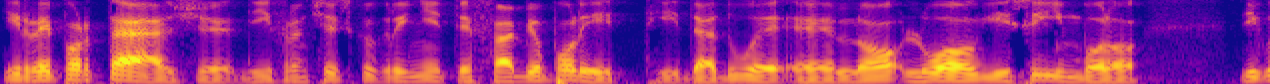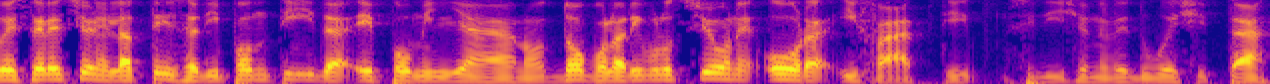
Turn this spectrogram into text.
Il reportage di Francesco Grignetti e Fabio Poletti da due eh, lo, luoghi simbolo di queste elezioni, l'attesa di Pontida e Pomigliano. Dopo la rivoluzione, ora i fatti, si dice nelle due città.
